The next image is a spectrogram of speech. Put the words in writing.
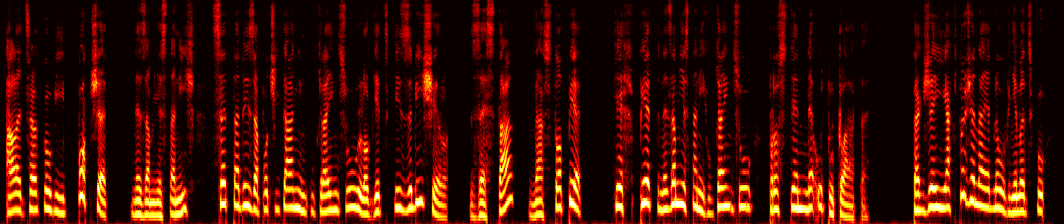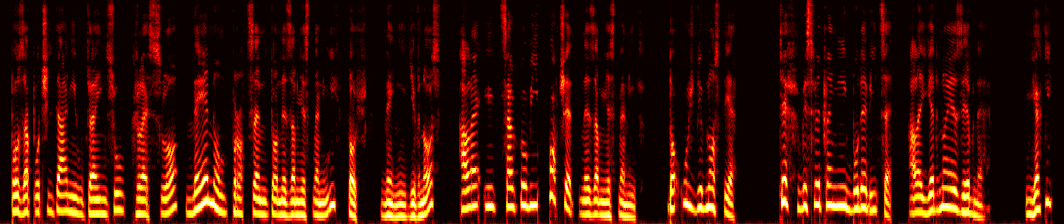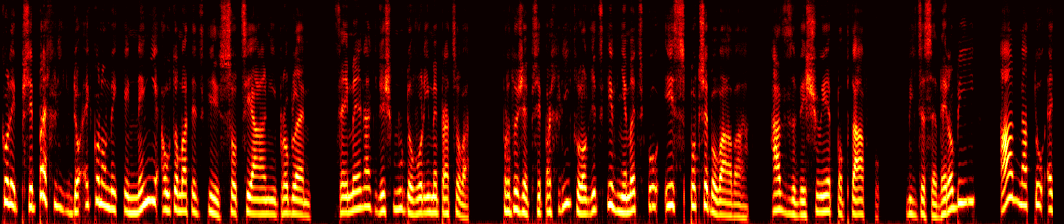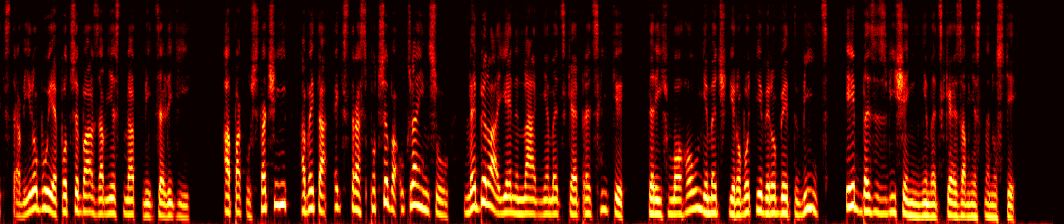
Ale celkový počet nezaměstnaných se tady za počítáním Ukrajinců logicky zvýšil ze 100 na 105. Těch pět nezaměstnaných Ukrajinců prostě neututláte. Takže jak to, že najednou v Německu po započítání Ukrajinců kleslo nejenom procento nezaměstnaných, což není divnost, ale i celkový počet nezaměstnaných. To už divnost je. Těch vysvětlení bude více, ale jedno je zjevné. Jakýkoliv připrchlík do ekonomiky není automaticky sociální problém, zejména když mu dovolíme pracovat. Protože připrchlík logicky v Německu i spotřebovává a zvyšuje poptávku. Více se vyrobí a na tu extra výrobu je potřeba zaměstnat více lidí. A pak už stačí, aby ta extra spotřeba Ukrajinců nebyla jen na německé preclíky, kterých mohou němečtí roboti vyrobit víc i bez zvýšení německé zaměstnanosti.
